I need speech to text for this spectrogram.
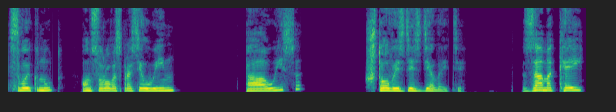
свой кнут, он сурово спросил Уин. — Пауиса? Что вы здесь делаете? Замок Кей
